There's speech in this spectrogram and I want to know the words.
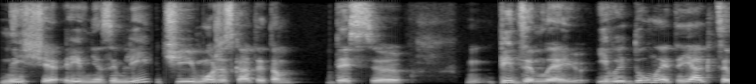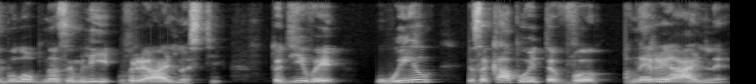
нижче рівня землі, чи може сказати там десь е, під землею, і ви думаєте, як це було б на землі в реальності. Тоді ви will закапуєте в нереальне.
